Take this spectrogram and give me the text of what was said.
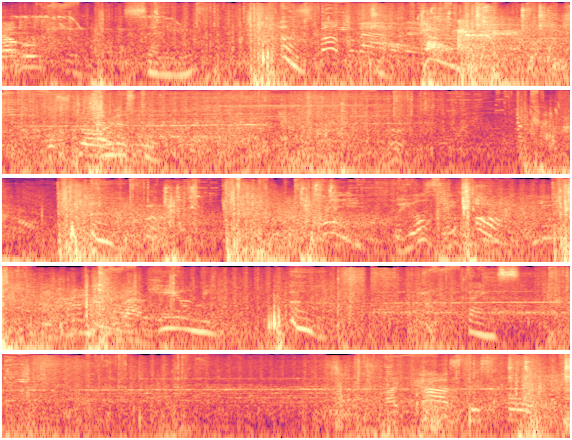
Double kill. Salut. For your safety, please be ready to act. Heal me. Thanks. I cast this forth.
